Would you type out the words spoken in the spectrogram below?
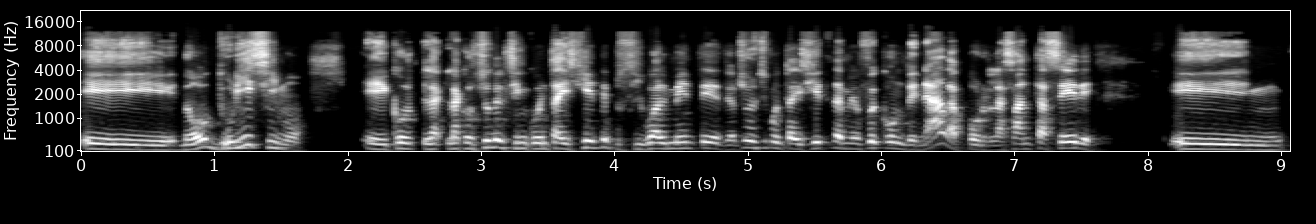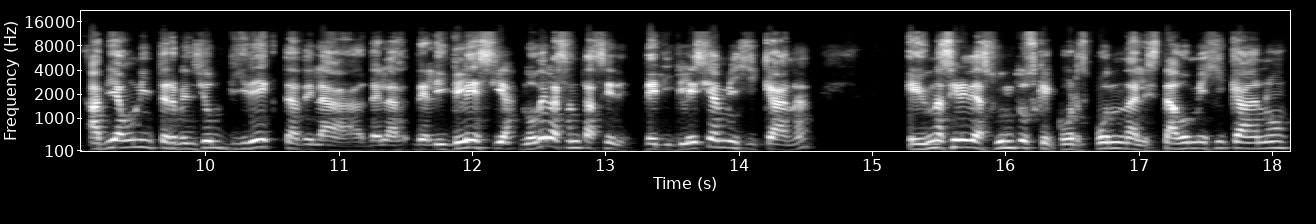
eh, ¿no? Durísimo. Eh, la, Constitución del 57, pues igualmente, de 1857 también fue condenada por la Santa Sede. Eh, había una intervención directa de la, de, la, de la Iglesia, no de la Santa Sede, de la Iglesia mexicana, en una serie de asuntos que corresponden al Estado mexicano.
